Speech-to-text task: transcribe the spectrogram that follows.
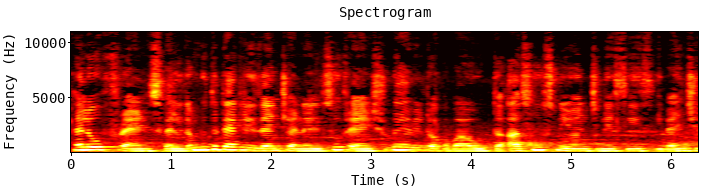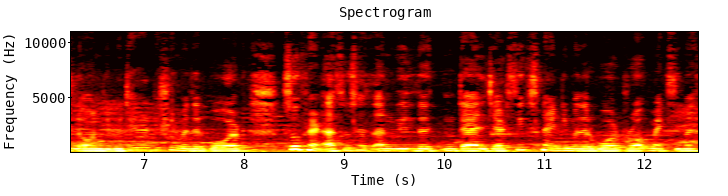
Hello friends, welcome to the Tech Design channel. So friends, today I will talk about the Asus Neon Genesis Evangelion limited edition motherboard. So friend, Asus has unveiled the Intel Z690 motherboard, ROG Maximus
